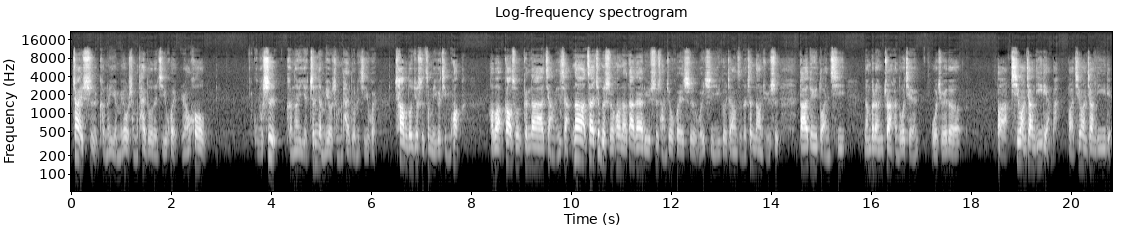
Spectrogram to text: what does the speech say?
债市可能也没有什么太多的机会，然后股市可能也真的没有什么太多的机会，差不多就是这么一个情况。好吧，告诉跟大家讲一下。那在这个时候呢，大概率市场就会是维持一个这样子的震荡局势。大家对于短期能不能赚很多钱，我觉得把期望降低一点吧，把期望降低一点。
